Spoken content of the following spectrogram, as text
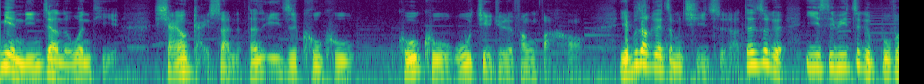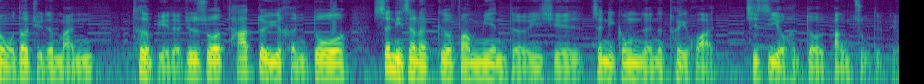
面临这样的问题，想要改善的，但是一直苦苦苦苦无解决的方法哈，也不知道该怎么启齿了。但是这个 ECP 这个部分我倒觉得蛮特别的，就是说它对于很多身体上的各方面的一些身体功能的退化。其实有很多的帮助，对不对？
